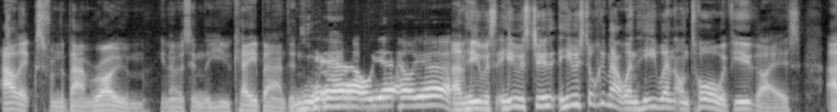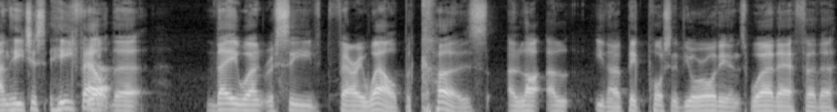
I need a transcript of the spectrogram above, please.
Alex from the band Roam, you know, as in the UK band, and Yeah, oh yeah, hell yeah. and he was he was ju- he was talking about when he went on tour with you guys, and he just he felt Yeah. that they weren't received very well because a lot, a, you know, a big portion of your audience were there for the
